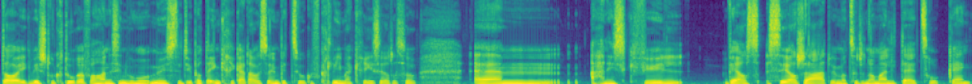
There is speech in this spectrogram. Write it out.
da irgendwie Strukturen vorhanden sind, die wir müssen überdenken, gerade auch so in Bezug auf die Klimakrise oder so. Ähm, habe ich das Gefühl, wäre es sehr schade, wenn man zu der Normalität zurückgehen.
